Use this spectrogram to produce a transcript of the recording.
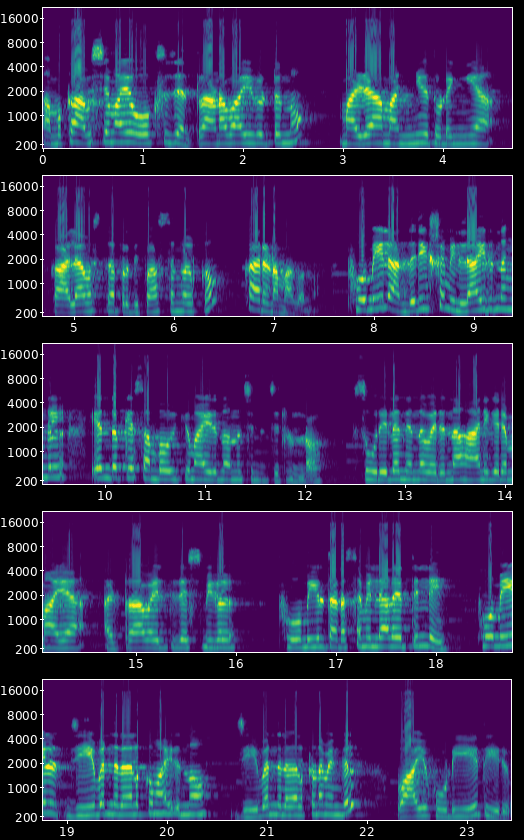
നമുക്ക് ആവശ്യമായ ഓക്സിജൻ പ്രാണവായു കിട്ടുന്നു മഴ മഞ്ഞ് തുടങ്ങിയ കാലാവസ്ഥാ പ്രതിഭാസങ്ങൾക്കും കാരണമാകുന്നു. ഭൂമിയിൽ അന്തരീക്ഷം ഇല്ലായിരുന്നെങ്കിൽ എന്തൊക്കെ സംഭവിക്കുമായിരുന്നു എന്ന് ചിന്തിച്ചിട്ടുണ്ടോ? സൂര്യനിൽ നിന്ന് വരുന്ന ഹാനികരമായ അൾട്രാവയലറ്റ് രശ്മികൾ ഭൂമിയിൽ തടസ്സമില്ലാതെ എത്തില്ലേ? ഭൂമിയിൽ ജീവൻ നിലനിൽക്കുമായിരുന്നോ? ജീവൻ നിലനിൽക്കണമെങ്കിൽ വായു കൂടിയേ തീരൂ.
